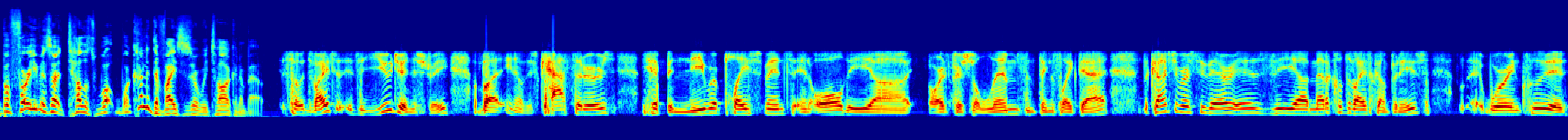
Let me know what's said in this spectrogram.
before you even start, tell us what, what kind of devices are we talking about? So devices it's a huge industry, but you know there's catheters, hip and knee replacements, and all the uh, artificial limbs and things like that. The controversy there is the uh, medical device companies were included.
